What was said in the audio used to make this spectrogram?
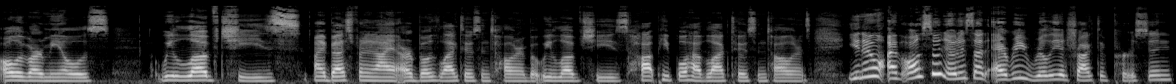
all of our meals. We love cheese. My best friend and I are both lactose intolerant, but we love cheese. Hot people have lactose intolerance. You know, I've also noticed that every really attractive person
